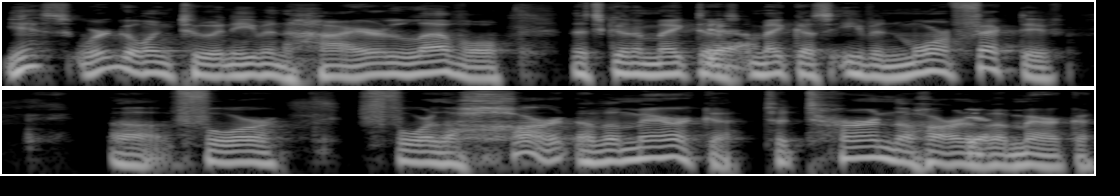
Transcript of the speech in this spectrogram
yes, we're going to an even higher level that's going to make us yeah. make us even more effective. Uh, for for the heart of America to turn the heart yeah. of America,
